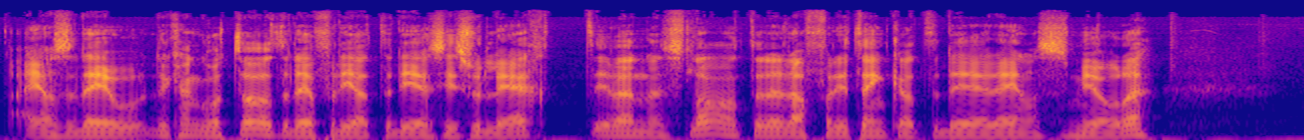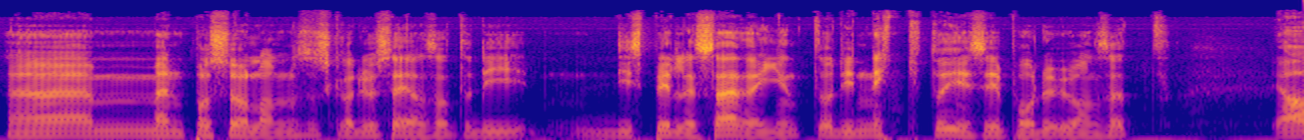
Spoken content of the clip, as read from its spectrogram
Nei, altså Det er jo Det kan godt være at det er fordi at de er så isolert i Vennesla. At det er derfor de tenker at det er det eneste som gjør det. Uh, men på Sørlandet så skal det jo sies at de, de spiller særegent, og de nekter å gi seg på det uansett. Ja,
